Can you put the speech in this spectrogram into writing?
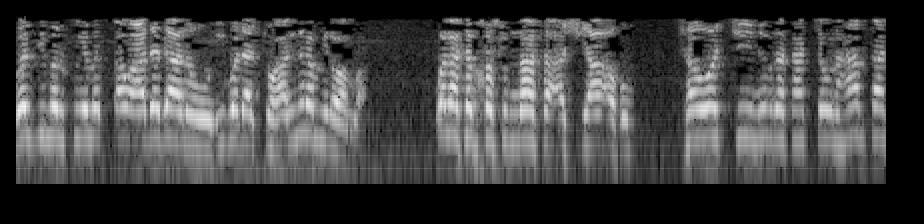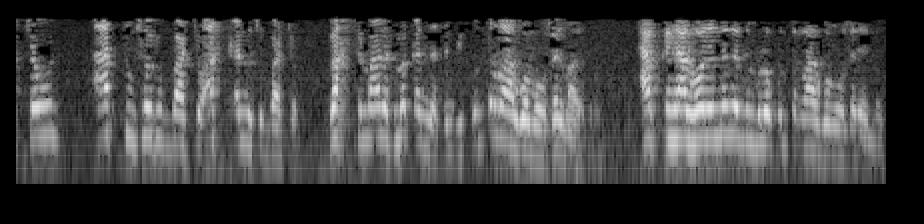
በዚህ መልኩ የመጣው አደጋ ነው፣ ሊጎዳችኋል ነው የሚለው አላህ። ወላ ተብኸሱ ናሰ አሽያአሁም፣ ሰዎች ንብረታቸውን ሀብታቸውን አትውሰዱባቸው፣ አትቀንሱባቸው። በክስ ማለት መቀነስ፣ እንዲህ ቁንጥር አድርጎ መውሰድ ማለት ነው። ሐቅ ያልሆነ ነገር ዝም ብሎ ቁንጥር አድርጎ መውሰድ የለም።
